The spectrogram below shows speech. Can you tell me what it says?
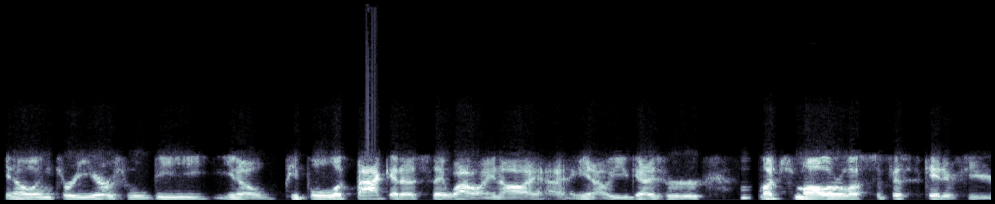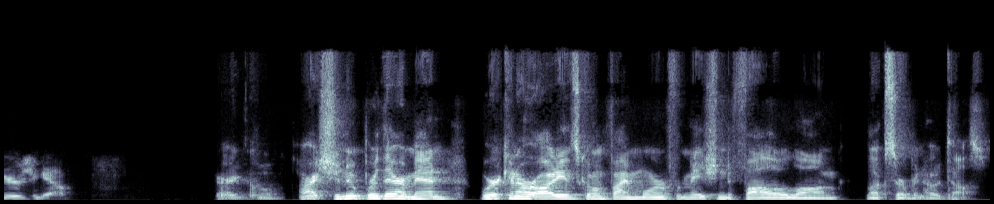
you know, in three years will be, you know, people look back at us say, wow, you know, I, I, you know, you guys were much smaller, less sophisticated a few years ago. Very cool. All right, Shanoop, we're there, man. Where can our audience go and find more information to follow along LuxUrban Hotels?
